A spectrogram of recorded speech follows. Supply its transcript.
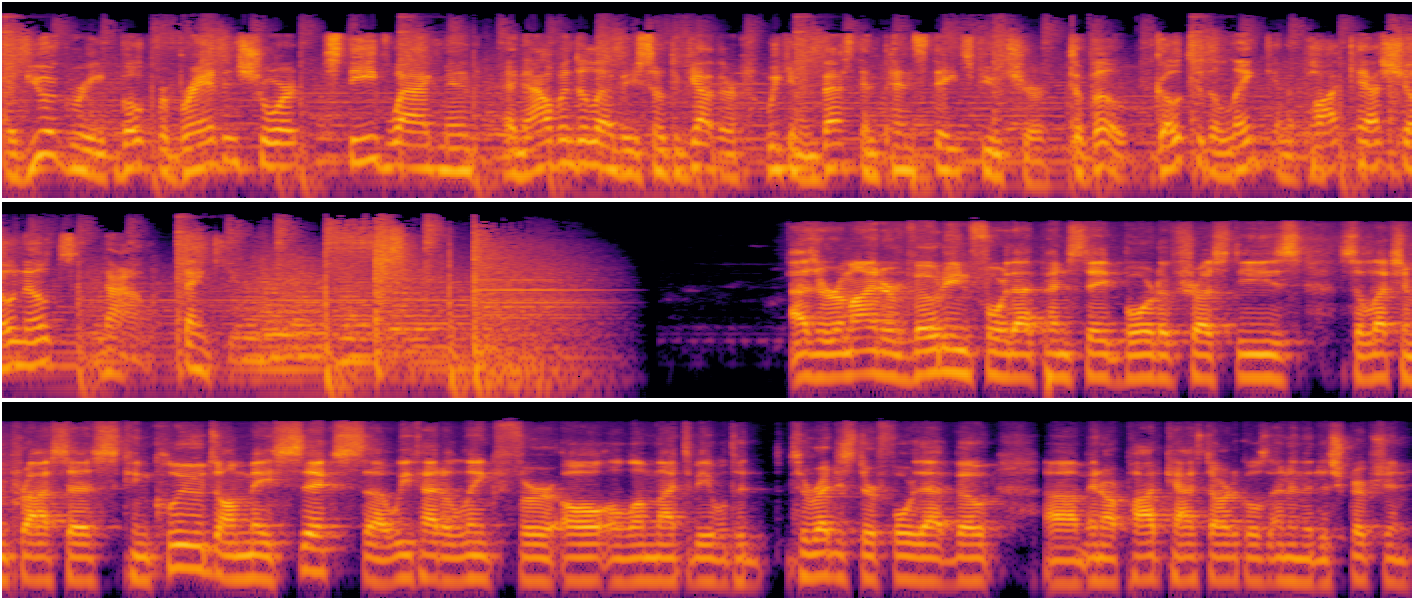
If you agree, vote for Brandon Short, Steve Wagman, and Alvin de Levie so together we can invest in Penn State's future. To vote, go to the link in the podcast show notes now. Thank you. As a reminder, voting for that Penn State Board of Trustees selection process concludes on May 6th. Uh, we've had a link for all alumni to be able to, to register for that vote um, in our podcast articles and in the description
